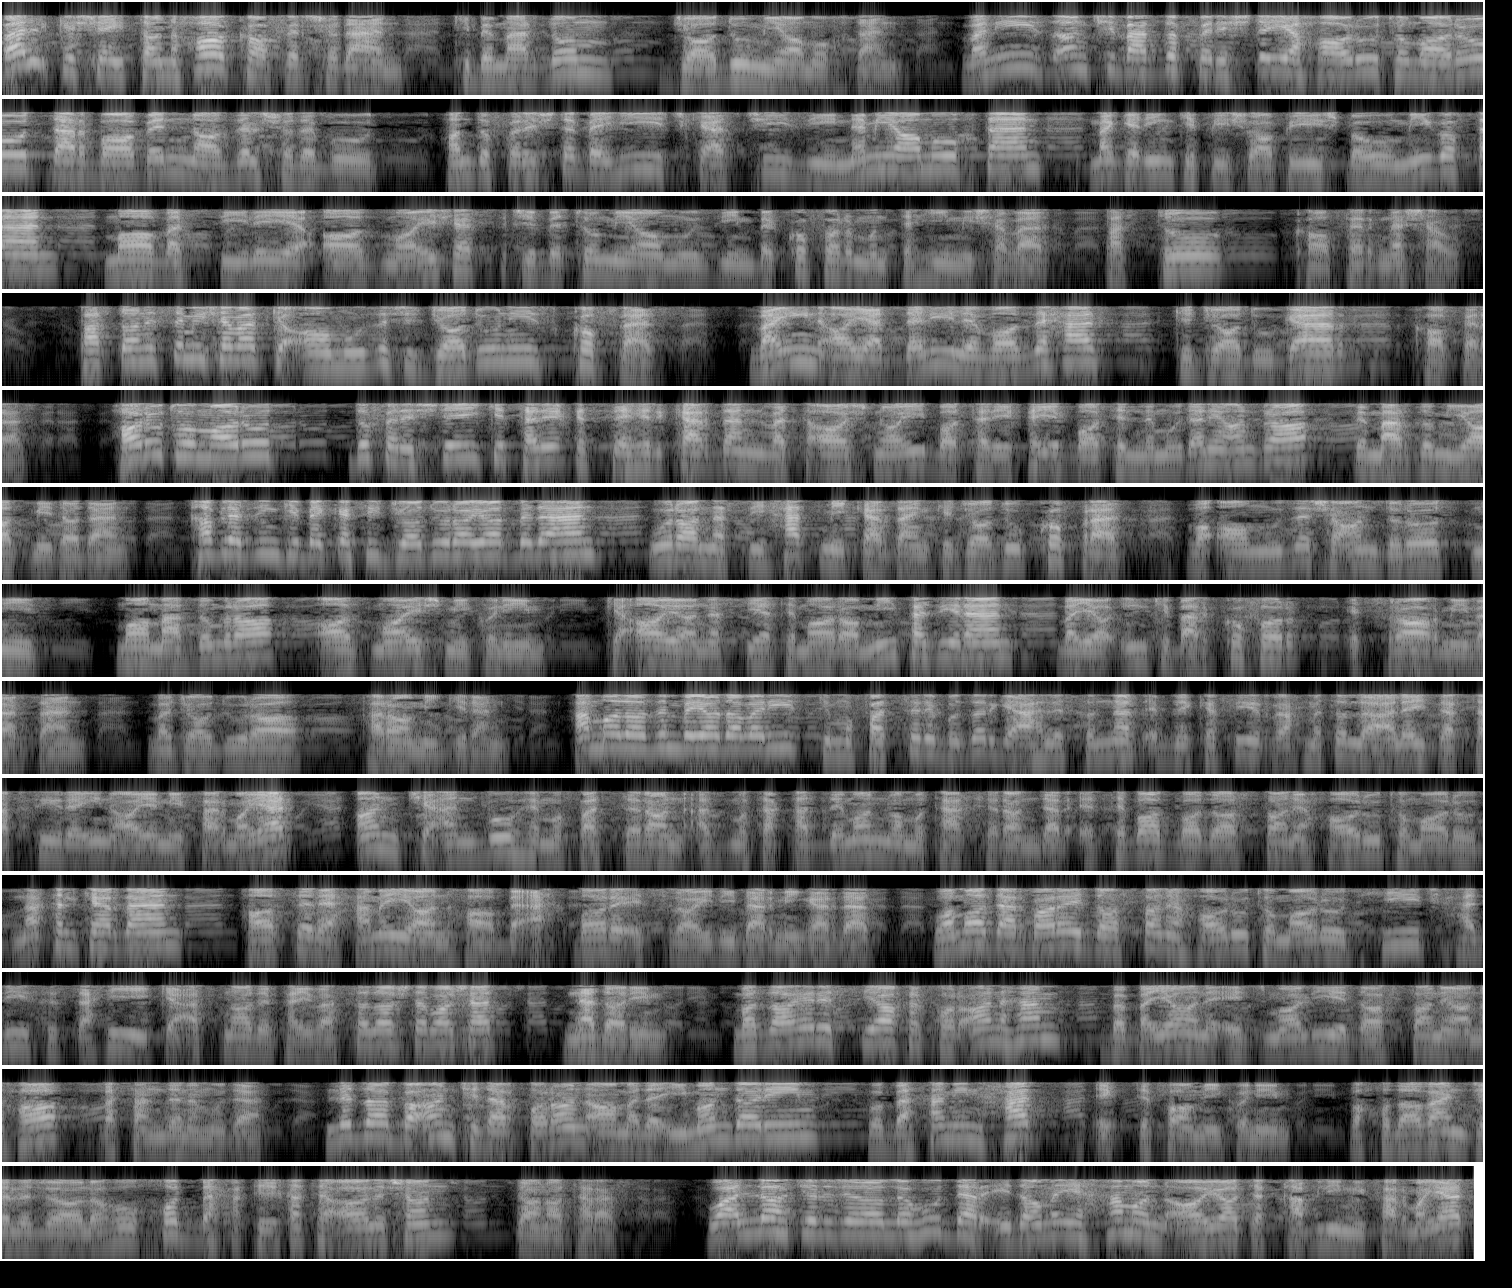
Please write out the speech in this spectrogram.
بلکه شیطانها کافر شدند که به مردم جادو میآموختند. و نیز آنچه بر دو فرشته هاروت و ماروت در بابل نازل شده بود. آن دو فرشته به هیچ کس چیزی نمی آموختند مگر اینکه پیشا پیش به او می‌گفتند ما وسیله آزمایش است که به تو میآموزیم به کفر منتهی می شود پس تو کافر نشو. پس دانسته می شود که آموزش جادو نیز کفر است. و این آیت دلیل واضح است که جادوگر کافر است. هاروت و ماروت دو فرشته ای که طریق سحر کردن و آشنایی با طریقه باطل نمودن آن را به مردم یاد می‌دادند. قبل از اینکه به کسی جادو را یاد بدهند او را نصیحت می‌کردند که جادو کفر است و آموزش آن درست نیست. ما مردم را آزمایش می‌کنیم که آیا نصیحت ما را میپذیرند و یا اینکه بر کفر اصرار میورزند و جادو را فرا می‌گیرند. اما لازم به یادآوری است که مفسر بزرگ اهل سنت ابن کثیر رحمت الله علیه در تفسیر این آیه میفرماید آنچه انبوه مفسران از متقدمان و متأخران در ارتباط با داستان هاروت و ماروت نقل کردند حاصل همه آنها به اخبار اسرائیلی برمیگردد. و ما درباره داستان هاروت و ماروت هیچ حدیث صحیحی که اسناد پیوسته داشته باشد نداریم. و ظاهر سیاق قرآن هم به بیان اجمالی داستان آنها بسنده نموده. لذا به آنچه در قرآن آمده ایمان داریم و به همین حد اکتفا می‌کنیم و خداوند جل جلاله خود به حقیقت آلشان داناتر است. و الله جل جلاله در ادامه همان آیات قبلی میفرماید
